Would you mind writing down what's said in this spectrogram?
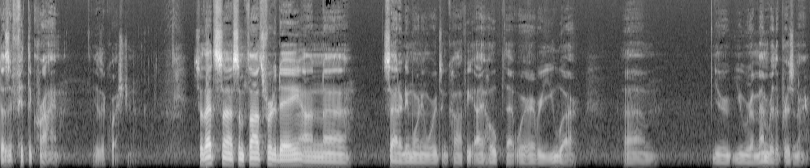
does it fit the crime is a question. So that's uh, some thoughts for today on uh, Saturday morning words and coffee. I hope that wherever you are, um, you you remember the prisoner,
